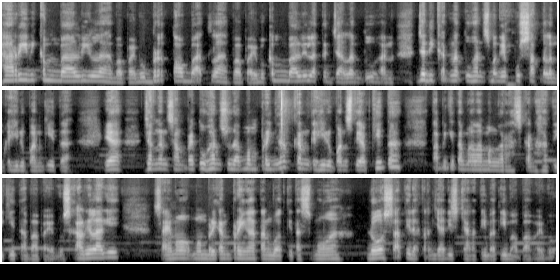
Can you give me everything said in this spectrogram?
Hari ini kembalilah Bapak Ibu, bertobatlah Bapak Ibu, kembalilah ke jalan Tuhan. Jadikanlah Tuhan sebagai pusat dalam kehidupan kita. Ya, jangan sampai Tuhan sudah memperingatkan kehidupan setiap kita, tapi kita malah mengeraskan hati kita Bapak Ibu. Sekali lagi, saya mau memberikan peringatan buat kita semua. Dosa tidak terjadi secara tiba-tiba Bapak Ibu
